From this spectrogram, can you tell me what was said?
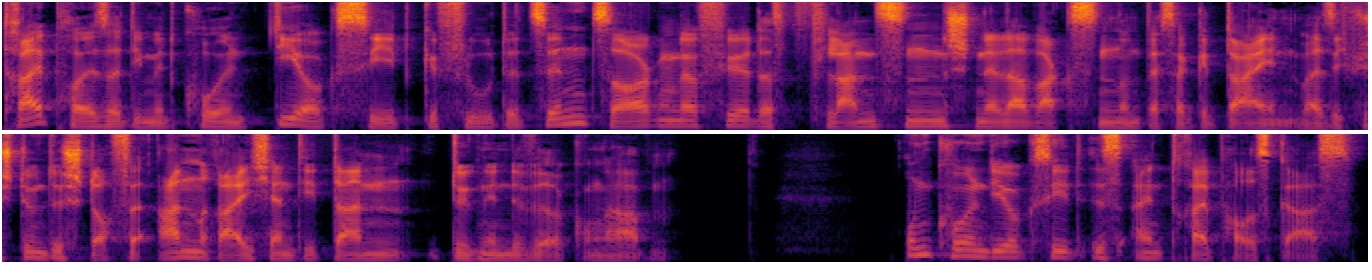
Treibhäuser, die mit Kohlendioxid geflutet sind, sorgen dafür, dass Pflanzen schneller wachsen und besser gedeihen, weil sich bestimmte Stoffe anreichern, die dann düngende Wirkung haben. Und Kohlendioxid ist ein Treibhausgas.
